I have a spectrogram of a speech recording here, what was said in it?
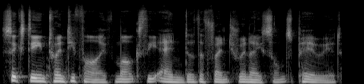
1625 marks the end of the French Renaissance period.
